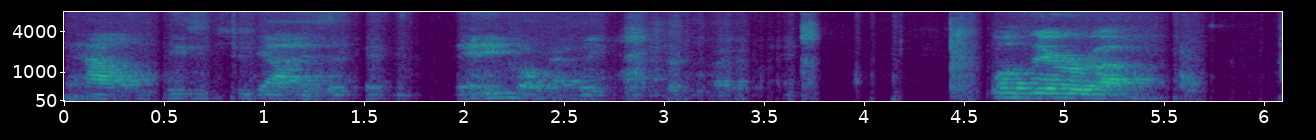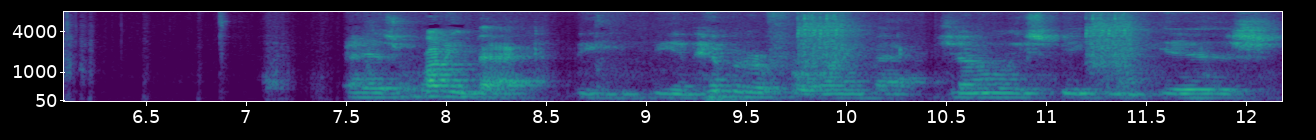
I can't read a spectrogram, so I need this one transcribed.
and how these are two guys that can, in any program, they can contribute right away. Well, they're, uh, as running back, the, the inhibitor for a running back, generally speaking, is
